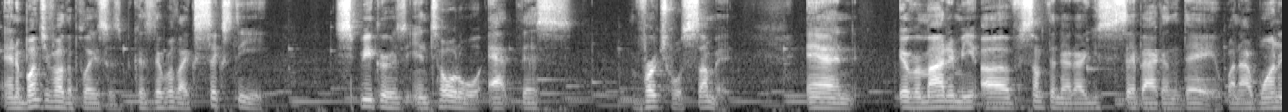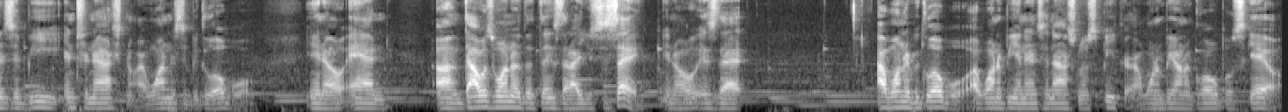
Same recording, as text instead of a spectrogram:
and a bunch of other places because there were like 60 speakers in total at this virtual summit. And it reminded me of something that I used to say back in the day when I wanted to be international, I wanted to be global, you know, and um, that was one of the things that I used to say, you know, is that I want to be global. I want to be an international speaker. I want to be on a global scale.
